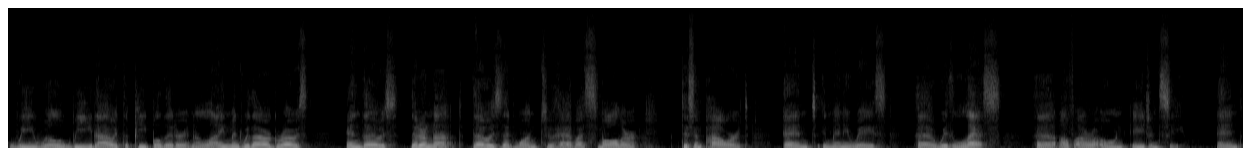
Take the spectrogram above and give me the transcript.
we will weed out the people that are in alignment with our growth and those that are not, those that want to have a smaller, disempowered, and in many ways uh, with less uh, of our own agency. And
